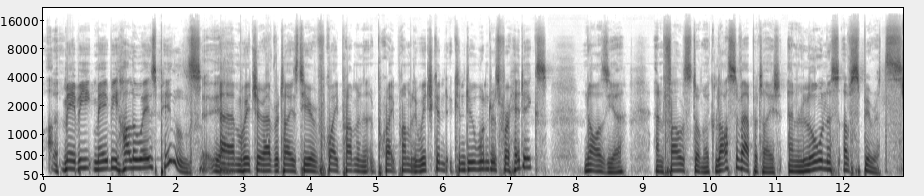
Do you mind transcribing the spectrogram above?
maybe maybe Holloway's pills, yeah. um, which are advertised here quite prominent, quite prominently, which can can do wonders for headaches, nausea, and foul stomach, loss of appetite, and lowness of spirits.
